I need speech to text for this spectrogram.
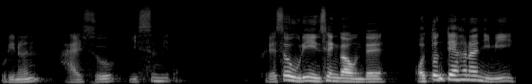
우리는 알 수 있습니다. 그래서 우리 인생 가운데 어떤 때 하나님이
